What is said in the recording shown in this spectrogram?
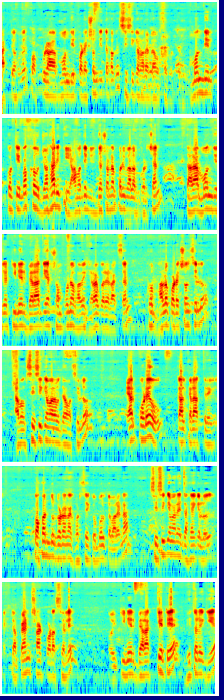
রাখতে হবে। পুরা মন্দির প্রোটেকশন দিতে হবে সিসি ক্যামেরার ব্যবস্থা করতে হবে। মন্দির কর্তৃপক্ষ যথারীতি আমাদের নির্দেশনা পরিপালন করছেন। তারা মন্দিরের টিনের বেড়া দিয়ে সম্পূর্ণভাবে ঘেরাও করে রাখছেন। খুব ভালো প্রোটেকশন ছিল এবং সিসি ক্যামেরাও দেওয়া ছিল। এরপরেও কালকে রাত্রে কখন দুর্ঘটনা ঘটছে কেউ বলতে পারে না। সিসি ক্যামেরায় দেখা গেল, একটা প্যান্ট শার্ট পরা ছেলে ওই টিনের বেড়া কেটে ভিতরে গিয়ে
